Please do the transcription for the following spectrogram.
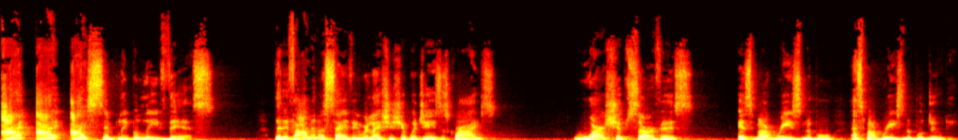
I I I simply believe this that if I'm in a saving relationship with Jesus Christ, worship service is my reasonable that's my reasonable duty.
